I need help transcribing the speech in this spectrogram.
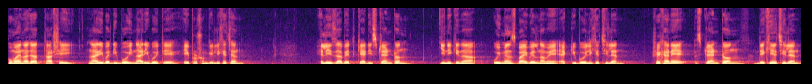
হুমায়ুন আজাদ তার সেই নারীবাদী বই, নারী বইতে এই প্রসঙ্গে লিখেছেন, এলিজাবেথ ক্যারি স্ট্যান্টন, যিনি কিনা উইমেন্স বাইবেল নামে একটি বই লিখেছিলেন, সেখানে স্ট্যান্টন দেখিয়েছিলেন,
